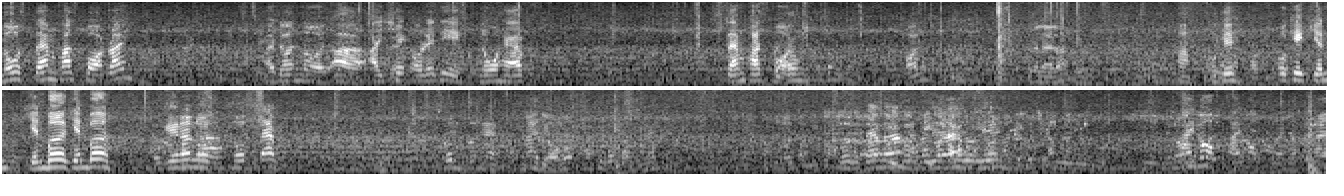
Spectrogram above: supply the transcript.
no stamp passport right I don't know uh, I check already no have stamp passport พอแล้ว ไม่เป็นไรแล้ว อะโอเคโอเคเขียนเขียนเบอร์เขียนเบอร์ โอเคนะ no no stamp ต้นต้นแห่ไม่เดี๋ยวเอาขึ้นรถก่อนดีไหมเอาขึ้นรถก่อนดีกว่าเรื่องแต้มนะโอเคนะโอเคถ่ายรูปถ่ายรูปถ่าย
